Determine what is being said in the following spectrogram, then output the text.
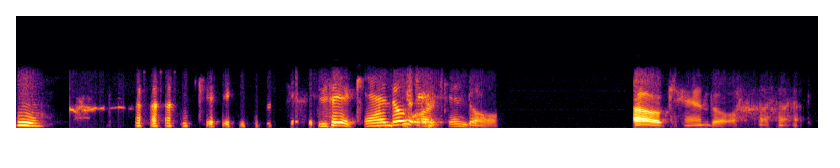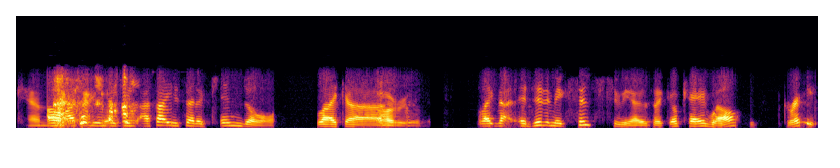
Hmm. I'm kidding. Did you say a candle or a Kindle? Oh, candle. candle. Oh, I thought you making, I thought you said a Kindle, like uh, Oh, really? like that. It didn't make sense to me. I was like, okay, well, great.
